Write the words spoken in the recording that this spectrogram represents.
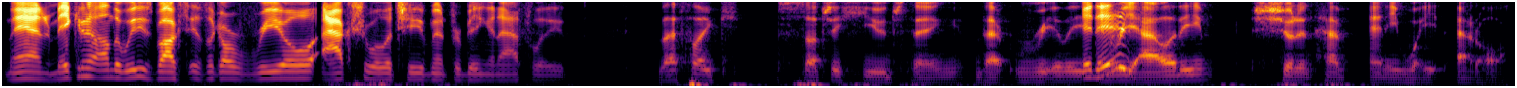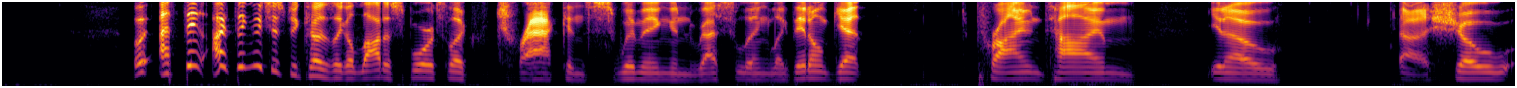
man, making it on the Wheaties box is like a real, actual achievement for being an athlete. That's like such a huge thing that really, It in reality, shouldn't have any weight at all. I think I think it's just because like a lot of sports like track and swimming and wrestling like they don't get prime time, you know, uh, show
